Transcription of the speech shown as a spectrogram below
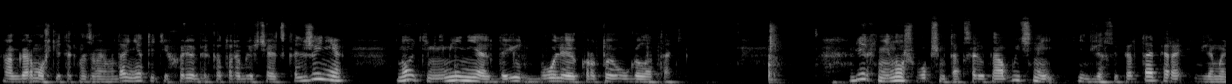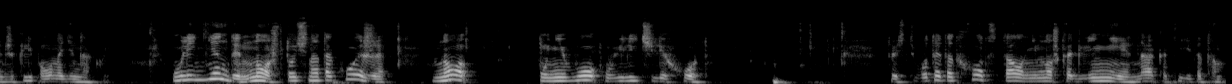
а, гармошки так называемой, да, нет этих ребер, которые облегчают скольжение, но тем не менее дают более крутой угол атаки. Верхний нож, в общем-то, абсолютно обычный и для супертапера, и для Magic Clip он одинаковый. У легенды нож точно такой же, но у него увеличили ход. То есть вот этот ход стал немножко длиннее на какие-то там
